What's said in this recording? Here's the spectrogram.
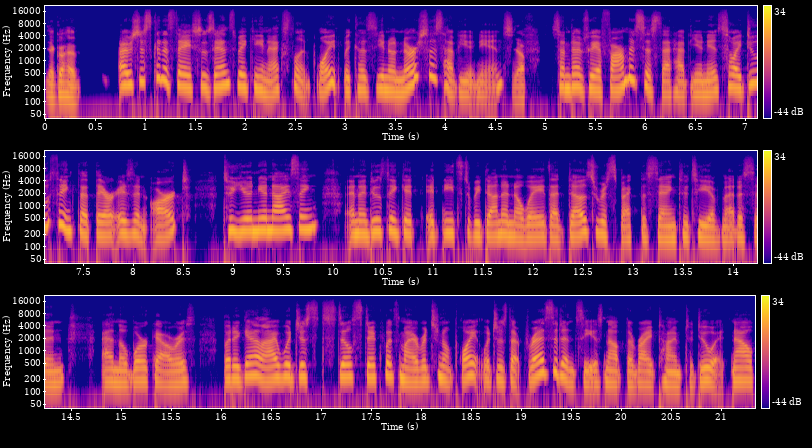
yeah, go ahead. I was just going to say, Suzanne's making an excellent point because, you know, nurses have unions. Yep. Sometimes we have pharmacists that have unions. So I do think that there is an art to unionizing. And I do think it, it needs to be done in a way that does respect the sanctity of medicine and the work hours. But again, I would just still stick with my original point, which is that residency is not the right time to do it. Now,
